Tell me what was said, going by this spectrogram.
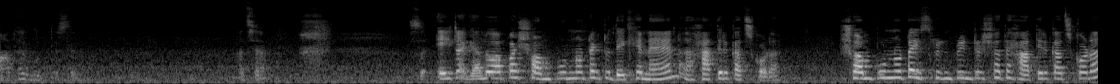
মাথায় ঘুরতেছে। আচ্ছা। এইটা গেল আপা, সম্পূর্ণটা একটু দেখে নেন, হাতের কাজ করা। সম্পূর্ণটা স্ক্রিন প্রিন্টের সাথে হাতের কাজ করা।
